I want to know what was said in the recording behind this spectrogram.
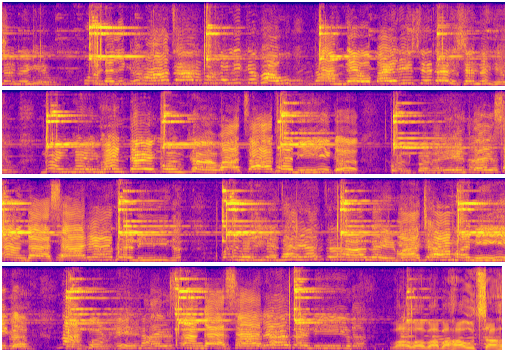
दर्शन घेऊ पुंडलिक माझा पुंडलिक भाऊ नामदेव पायरीचे दर्शन घेऊ. नाही नाही म्हणतोय कुंक वाचा धनी ग. कोण कोण येत सांगा साऱ्या धनी ग. पंढरीला जायचं आलंय माझ्या मनी ग. ना कोण येणार सांगा साऱ्या धनी ग. वा वा वा वा. हा उत्साह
